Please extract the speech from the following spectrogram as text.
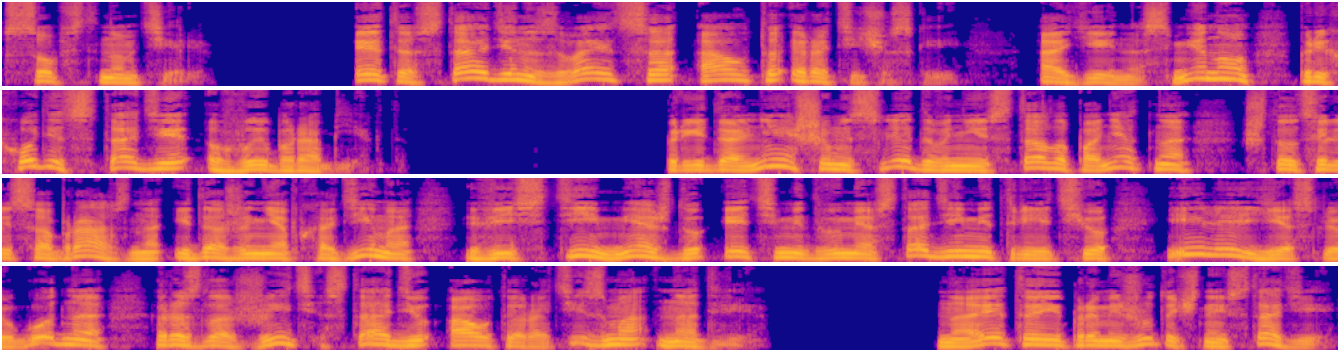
в собственном теле. Эта стадия называется аутоэротической, а ей на смену приходит стадия выбора объекта. При дальнейшем исследовании стало понятно, что целесообразно и даже необходимо ввести между этими двумя стадиями третью или, если угодно, разложить стадию аутоэротизма на две. На этой промежуточной стадии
